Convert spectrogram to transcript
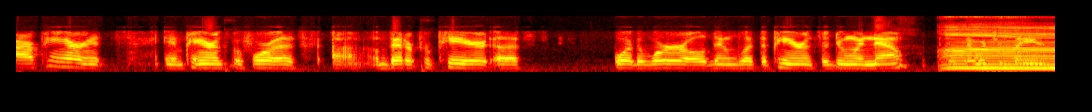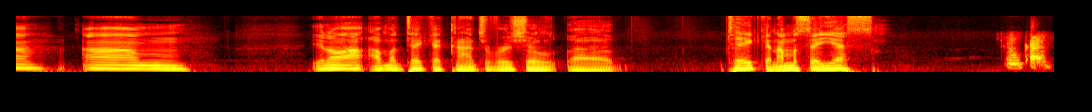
our parents and parents before us uh, better prepared us for the world than what the parents are doing now. Is that what you're saying? Uh, um, you know, I, I'm gonna take a controversial uh, take, and I'm gonna say yes. Okay.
